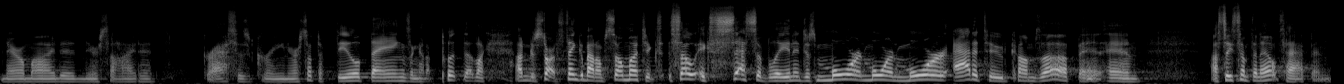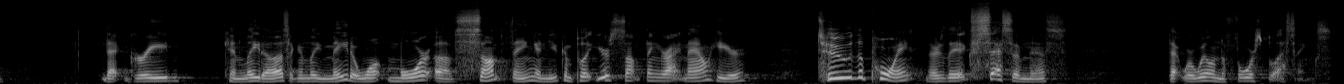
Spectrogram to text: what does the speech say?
narrow minded, nearsighted. Grass is greener. I start to feel things. I'm going to put that, like, I'm going to start to think about them so much, so excessively, and it just more and more and more attitude comes up, and, and I see something else happen. That greed can lead us, it can lead me to want more of something, and you can put your something right now here, to the point, there's the excessiveness, that we're willing to force blessings.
